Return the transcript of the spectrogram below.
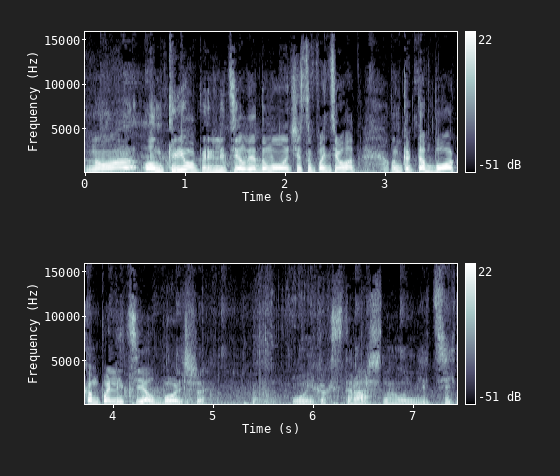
Но он криво перелетел, я думал, он сейчас упадет. Он как-то боком полетел больше. Ой, как страшно он летит.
